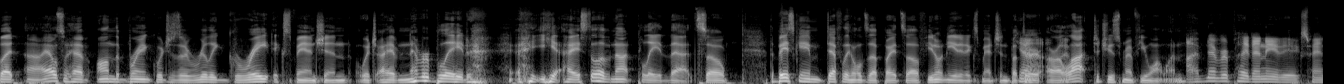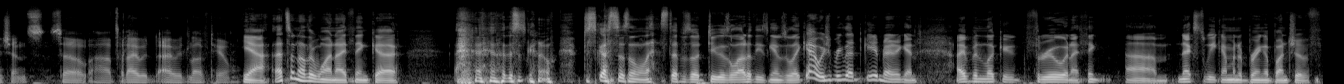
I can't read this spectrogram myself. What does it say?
But uh, I also have On the Brink, which is a really great expansion, which I have never played. yeah, I still have not played that. So the base game definitely holds up by itself. You don't need an expansion, but Yeah, there are a I- lot to choose from if you want one. I've never played any of the expansions, so uh, but I would I would love to. Yeah, that's another one I think. Uh, this is going to discuss this in the last episode too. Is a lot of these games are like, yeah, we should bring that game night again. I've been looking through, and I think um, next week I'm going to bring a bunch of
